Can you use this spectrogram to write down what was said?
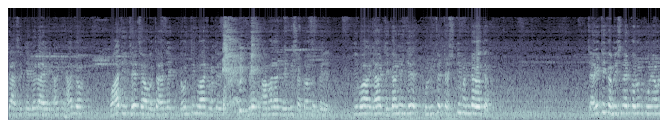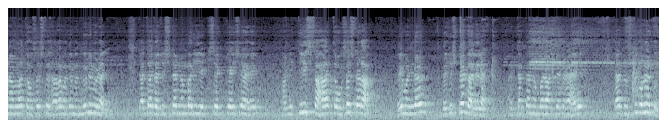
ते असं केलेलं आहे. आणि हा जो वाद इथेच होता जे दोन तीन वाद होते जे आम्हाला नेहमी सतत होते की बा या ठिकाणी जे पूर्वीचं ट्रस्टी मंडळ होतं चॅरिटी कमिशनरकडून पुण्याहून आम्हाला चौसष्ट सालामध्ये मंजुरी मिळाली. त्याचा रजिस्टर नंबर ही एकशे एक्क्याऐंशी आहे. आणि तीस सहा चौसष्टला हे मंडळ रजिस्टर झालेलं आहे. आणि त्याचा नंबर आमच्याकडे आहे. त्या दृष्टिकोनातून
